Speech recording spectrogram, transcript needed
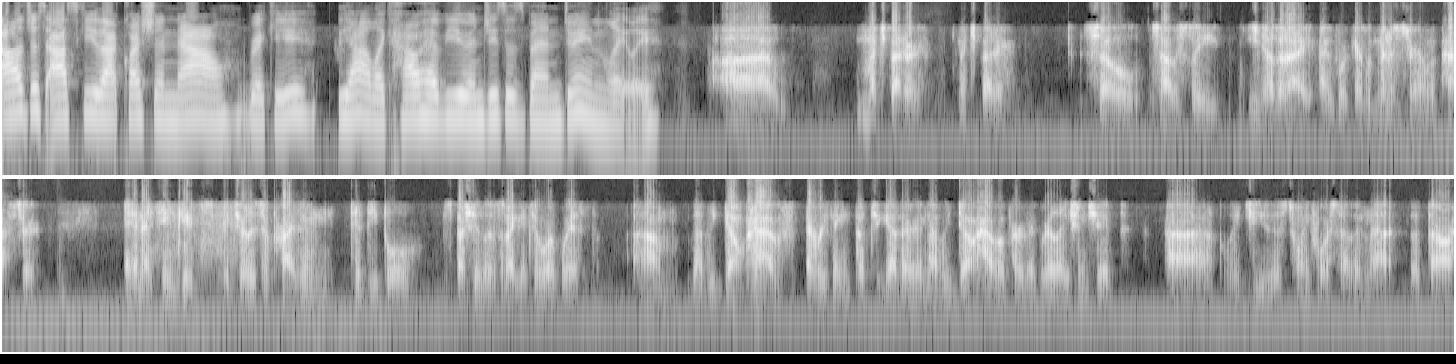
I'll just ask you that question now ricky. Yeah like how have you and jesus been doing lately? Uh, much better, much better. So, so obviously, you know that I, I work as a minister. I'm a pastor, and I think it's it's really surprising to people, especially those that I get to work with, um, that we don't have everything put together and that we don't have a perfect relationship uh, with Jesus 24 seven. That that there are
